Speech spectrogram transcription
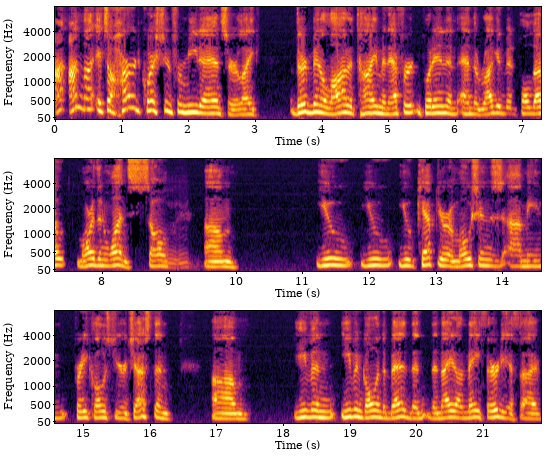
I, I'm not. It's a hard question for me to answer. Like, there'd been a lot of time and effort put in, and and the rug had been pulled out more than once. So. Um, you you you kept your emotions i mean pretty close to your chest and um even even going to bed the, the night on may 30th i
